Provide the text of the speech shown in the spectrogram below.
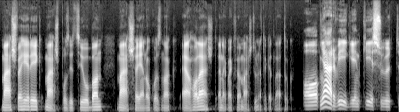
más fehérjék, más pozícióban, más helyen okoznak elhalást, ennek megfelelően más tüneteket látok. A nyár végén készült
